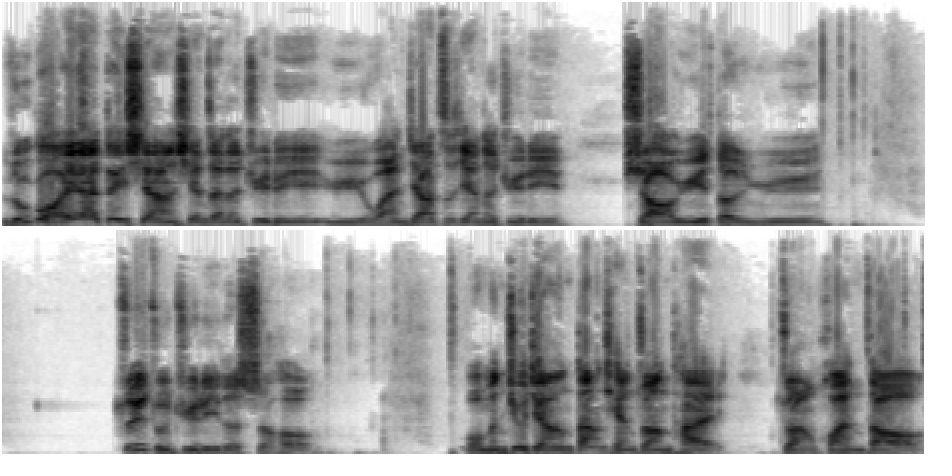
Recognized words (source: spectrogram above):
如果 AI 对象现在的距离与玩家之间的距离小于等于追逐距离的时候，我们就将当前状态转换到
